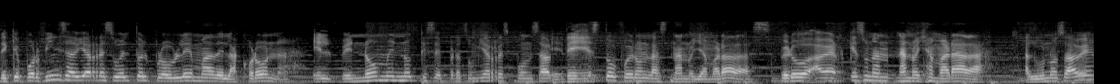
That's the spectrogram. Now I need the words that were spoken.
de que por fin se había resuelto el problema de la corona. El fenómeno que se presumía responsable de esto fueron las nanollamaradas. Pero a ver, ¿qué es una nanollamarada? ¿Alguno sabe?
